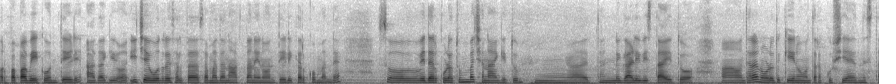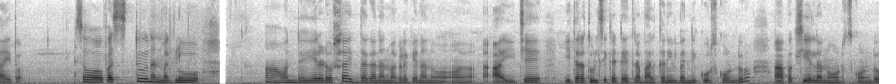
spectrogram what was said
ಅವ್ರ ಪಪ್ಪ ಬೇಕು ಅಂತೇಳಿ. ಹಾಗಾಗಿ ಈಚೆ ಹೋದರೆ ಸ್ವಲ್ಪ ಸಮಾಧಾನ ಆಗ್ತಾನೇನೋ ಅಂತೇಳಿ ಕರ್ಕೊಂಬಂದೆ ಸೊ ವೆದರ್ ಕೂಡ ತುಂಬ ಚೆನ್ನಾಗಿತ್ತು. ತಣ್ಣಗೆ ಗಾಳಿ ಬೀಸ್ತಾ ಇತ್ತು. ಒಂಥರ ನೋಡೋದಕ್ಕೇನೋ ಒಂಥರ ಖುಷಿ ಅನ್ನಿಸ್ತಾ ಇತ್ತು. ಸೊ ಫಸ್ಟು ನನ್ನ ಮಗಳು ಒಂದು ಎರಡು ವರ್ಷ ಇದ್ದಾಗ ನನ್ನ ಮಗಳಿಗೆ ನಾನು ಈಚೆ ಈ ಥರ ತುಳಸಿ ಕಟ್ಟೆ ಹತ್ರ ಬಾಲ್ಕನಿಲಿ ಬಂದು ಕೂರಿಸ್ಕೊಂಡು, ಆ ಪಕ್ಷಿ ಎಲ್ಲ ನೋಡಿಸ್ಕೊಂಡು,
